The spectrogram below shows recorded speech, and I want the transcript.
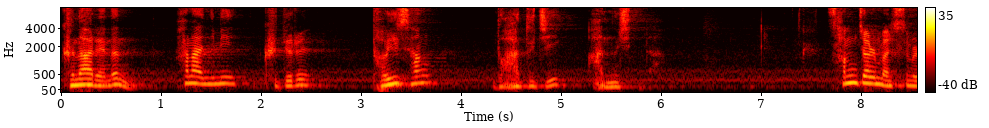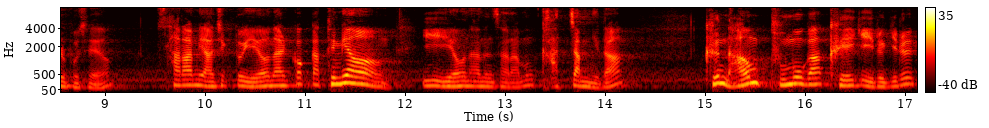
그날에는 하나님이 그들을 더 이상 놔두지 않으신다. 3절 말씀을 보세요. 사람이 아직도 예언할 것 같으면 이 예언하는 사람은 가짜입니다. 그 낳은 부모가 그에게 이르기를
